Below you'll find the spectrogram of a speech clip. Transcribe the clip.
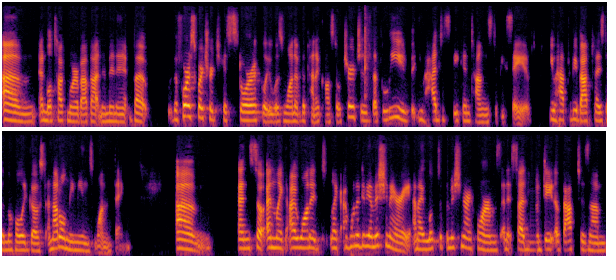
Um, and we'll talk more about that in a minute. But the Foursquare Church historically was one of the Pentecostal churches that believed that you had to speak in tongues to be saved. You have to be baptized in the Holy Ghost, and that only means one thing. Um, and so, and like I wanted, like I wanted to be a missionary, and I looked at the missionary forms, and it said you know, date of baptism,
